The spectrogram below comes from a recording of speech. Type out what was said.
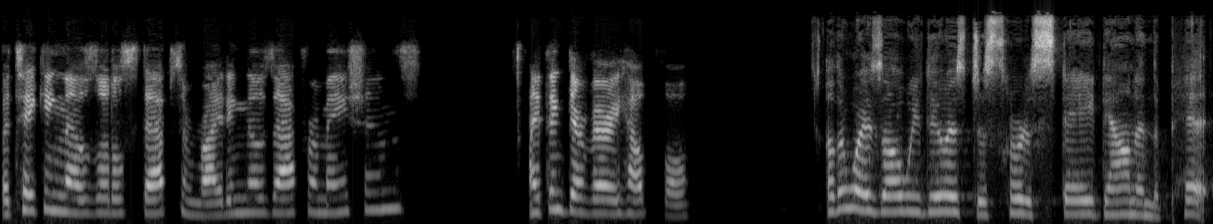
but taking those little steps and writing those affirmations I think they're very helpful. Otherwise, all we do is just sort of stay down in the pit,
